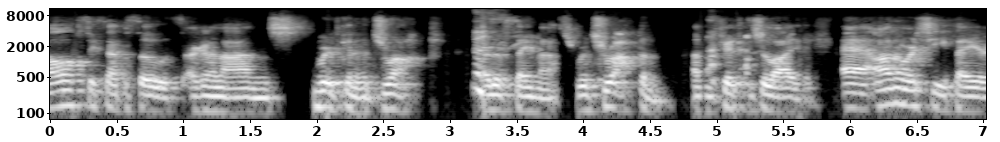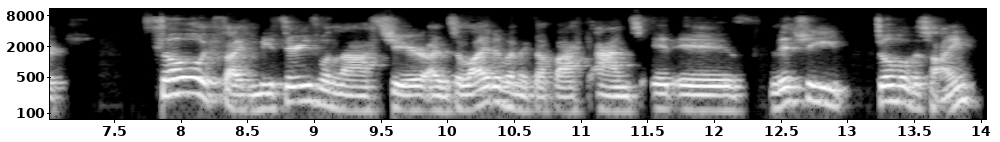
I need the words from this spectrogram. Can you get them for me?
all six episodes are going to land. We're going to drop. I love saying that. We're dropping on the fifth of July uh, on RTE Player. So exciting! We series one last year. I was delighted when it got back, and it is literally double the time.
